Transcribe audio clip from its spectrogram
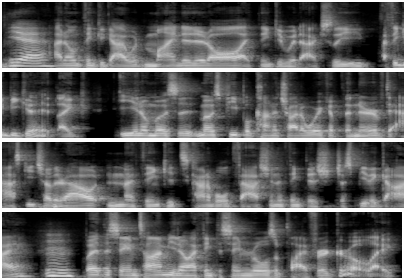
Yeah. I don't think a guy would mind it at all. I think it would actually, I think it'd be good. Like, you know, most of, most people kind of try to work up the nerve to ask each other out. And I think it's kind of old fashioned. I think this should just be the guy. Mm. But at the same time, you know, I think the same rules apply for a girl. Like,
